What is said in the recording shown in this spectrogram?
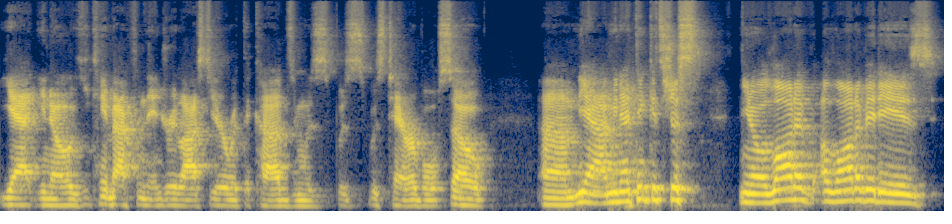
yet. You know, he came back from the injury last year with the Cubs and was was was terrible. So um, yeah, I mean, I think it's just you know a lot of a lot of it is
